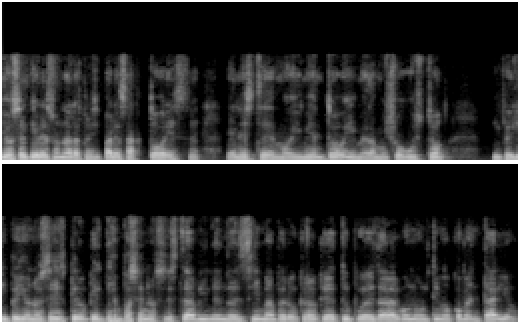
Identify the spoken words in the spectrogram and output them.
yo sé que eres uno de los principales actores en este movimiento y me da mucho gusto. Y Felipe, yo no sé, creo que el tiempo se nos está viniendo encima, pero creo que tú puedes dar algún último comentario.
